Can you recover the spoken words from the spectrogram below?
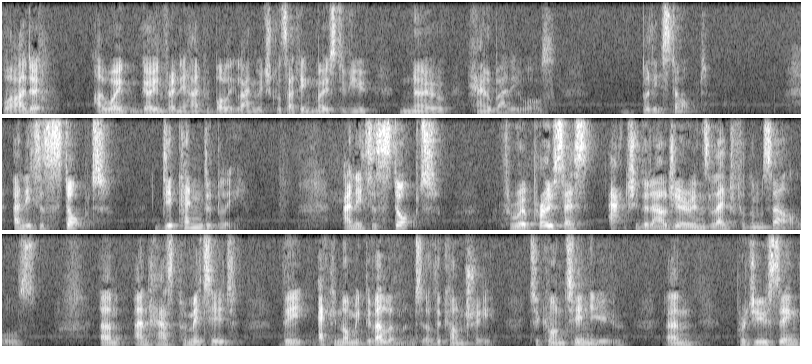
well, I, don't, I won't go in for any hyperbolic language because I think most of you know how bad it was. But it stopped. And it has stopped dependably. And it has stopped through a process actually that Algerians led for themselves um, and has permitted the economic development of the country to continue. Um, producing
